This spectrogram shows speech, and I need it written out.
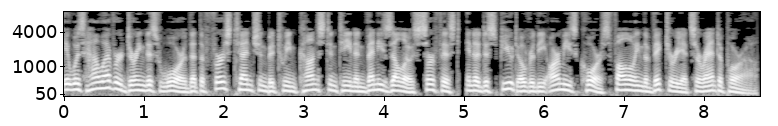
It was however during this war that the first tension between Constantine and Venizelos surfaced, in a dispute over the army's course following the victory at Sarantaporo.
